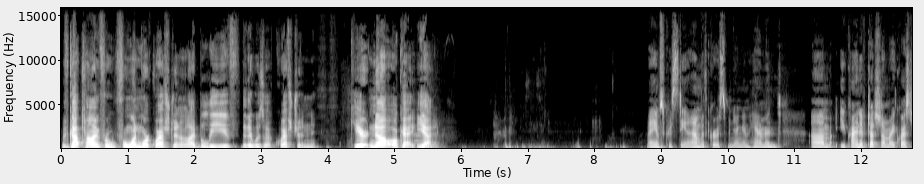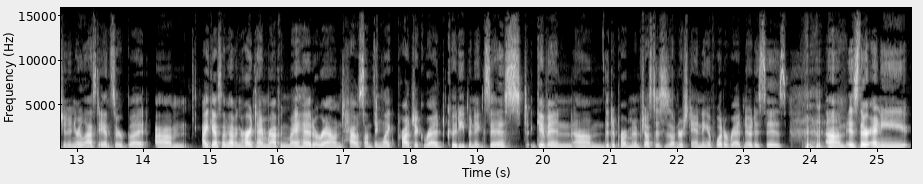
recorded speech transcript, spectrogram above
We've got time for, for one more question, and I believe that there was a question here. No? Okay, yeah. My name is Christina. I'm with Grossman Young and Hammond. Um, you kind of touched on my question in your last answer, but um, I guess I'm having a hard time wrapping my head around how something like Project Red could even exist, given um, the Department of Justice's understanding of what a red notice is. Um, is there any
